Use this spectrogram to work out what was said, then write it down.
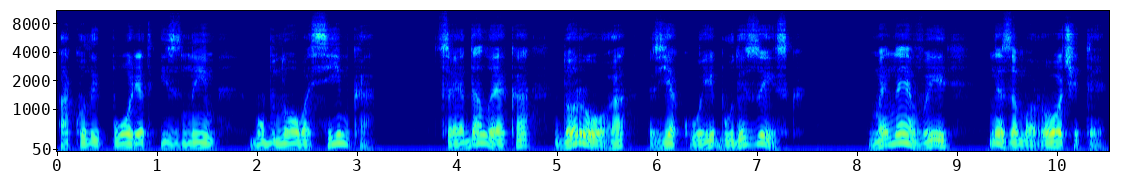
а коли поряд із ним бубнова сімка, це далека дорога, з якої буде зиск. Мене ви не заморочите,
